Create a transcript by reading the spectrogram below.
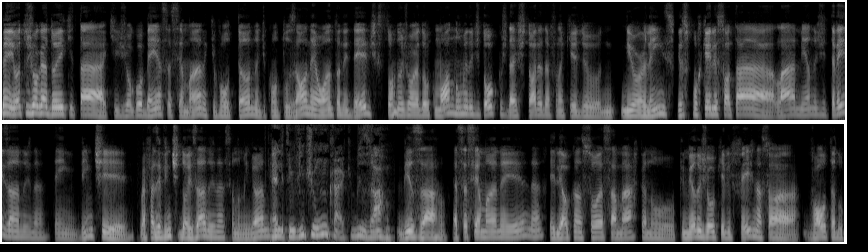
Bem, outro jogador aí que, tá, que jogou bem essa semana, que voltando de contusão, né? O Anthony Davis, que se tornou o jogador com o maior número de tocos da história da franquia de New Orleans. Isso porque ele só tá lá há menos de 3 anos, né? Tem 20. Vai fazer 22 anos, né? Se eu não me engano. É, ele tem 21, cara, que bizarro. Bizarro. Essa semana aí, né? Ele alcançou essa marca no primeiro jogo que ele fez, na sua volta do,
